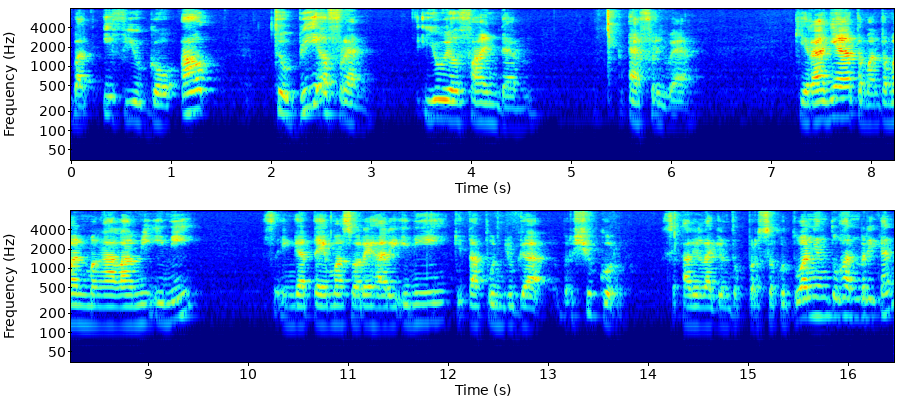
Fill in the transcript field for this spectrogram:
But if you go out to be a friend, you will find them everywhere. Kiranya teman-teman mengalami ini sehingga tema sore hari ini kita pun juga bersyukur Sekali lagi untuk persekutuan yang Tuhan berikan,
